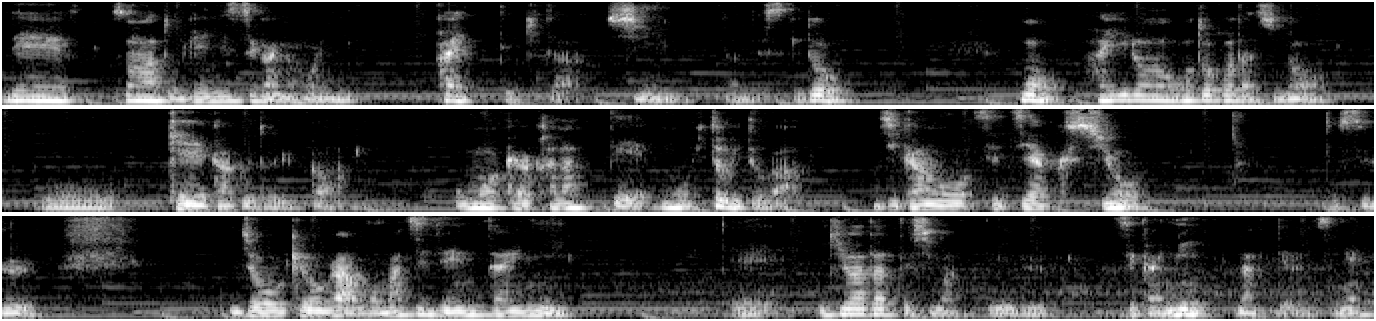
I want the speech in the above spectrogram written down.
で、その後現実世界の方に帰ってきたシーンなんですけど、もう灰色の男たちの計画というか、思惑が叶って、もう人々が時間を節約しようとする状況がもう街全体に、えー行き渡ってしまっている世界になってるんですね。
